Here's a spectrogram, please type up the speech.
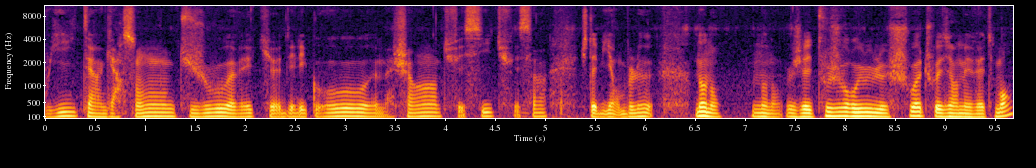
oui, t'es un garçon, tu joues avec euh, des Legos, euh, machin, tu fais ci, tu fais ça, je t'habille en bleu. Non, non, non, non. J'ai toujours eu le choix de choisir mes vêtements.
